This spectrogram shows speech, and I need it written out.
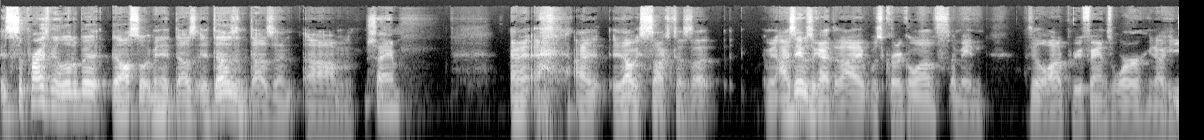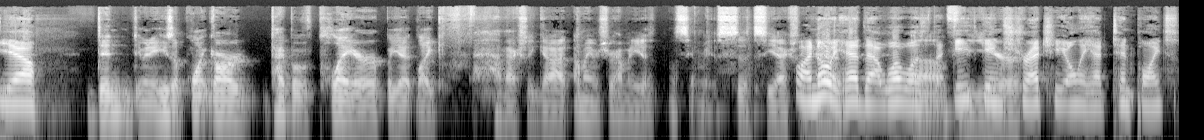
it surprised me a little bit. It also, I mean, it does, it does and doesn't. Um, Same. I mean, I it always sucks because uh, I mean Isaiah was a guy that I was critical of. I mean, I feel a lot of Purdue fans were. You know, he Yeah. Didn't. I mean, he's a point guard type of player, but yet like I've actually got. I'm not even sure how many. Let's see how many assists he actually. Well, I know he had. had that. What was um, the for the eighth game year. stretch? He only had 10 points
